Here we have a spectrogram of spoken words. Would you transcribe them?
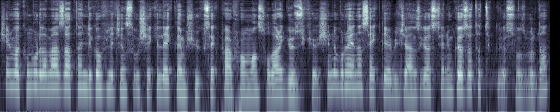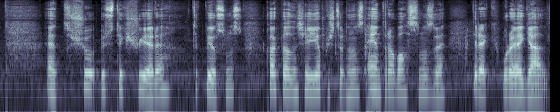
Şimdi bakın burada ben zaten League of Legends'ı bu şekilde eklemiş. Yüksek performans olarak gözüküyor. Şimdi buraya nasıl ekleyebileceğinizi göstereyim. Göz ata tıklıyorsunuz buradan. Evet şu üstteki şu yere tıklıyorsunuz. Kopyaladığınız şeyi yapıştırdınız. Enter'a bastınız ve direkt buraya geldi.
